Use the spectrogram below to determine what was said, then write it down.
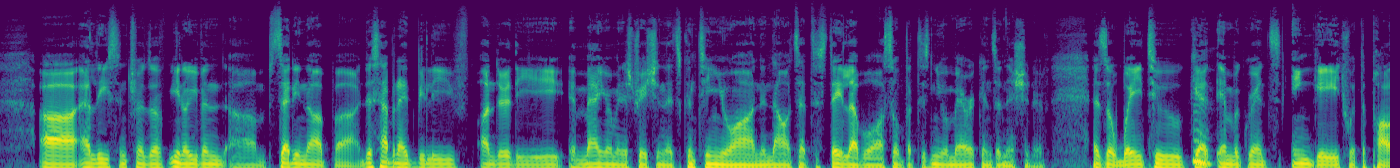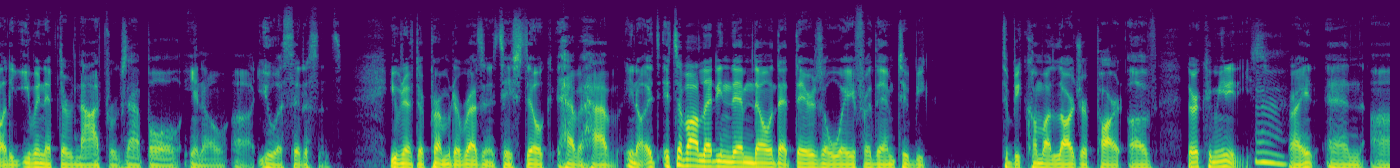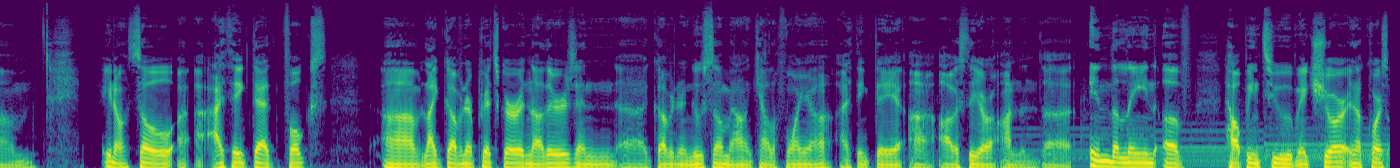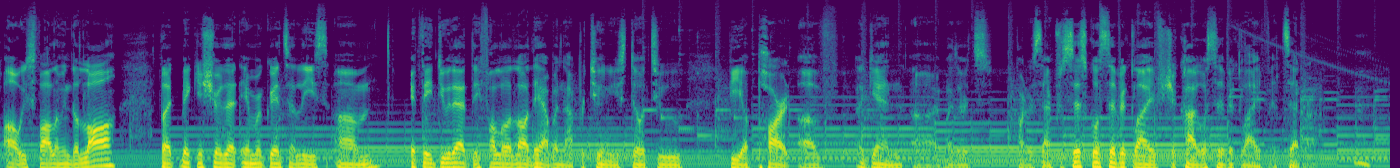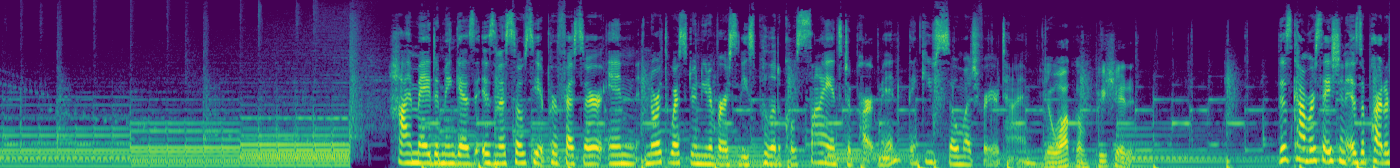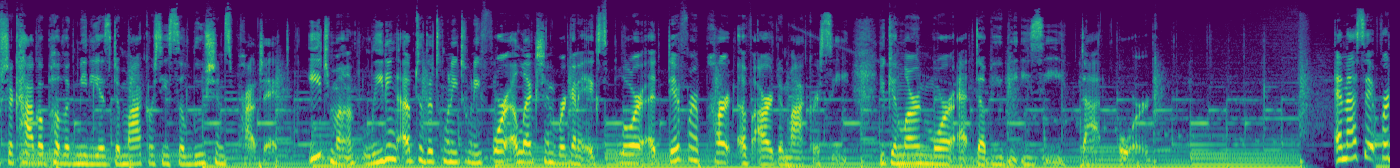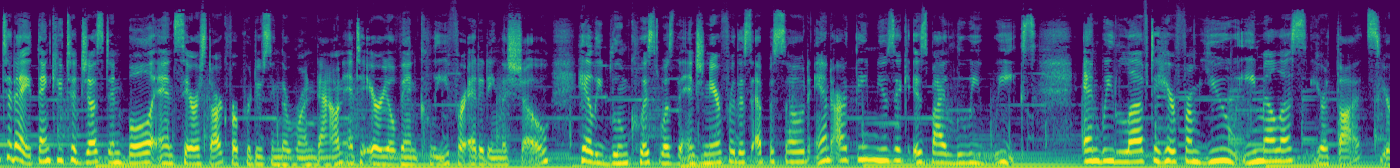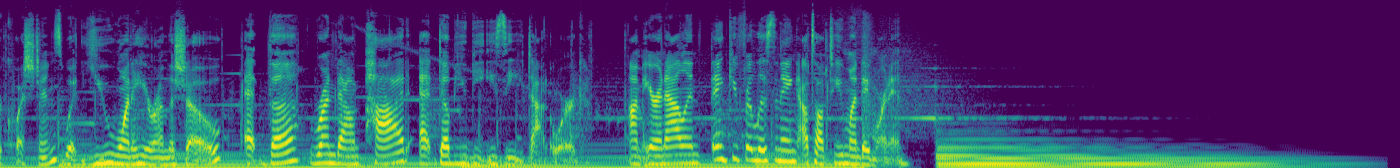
uh, at least in terms of you know even um, setting up. Uh, this happened, I believe, under the Emanuel administration. That's continue on, and now it's at the state level also. But this New Americans Initiative as a way to get mm. immigrants engaged with the polity, even if they're not, for example, you know, U.S. Uh, citizens even if they're permanent residents, they still have have you know. It, it's about letting them know that there's a way for them to be to become a larger part of their communities, mm. right? And um, you know, so I, I think that folks. Uh, like Governor Pritzker and others, and uh, Governor Newsom out in California, I think they uh, obviously are on the in the lane of helping to make sure, and of course, always following the law, but making sure that immigrants, at least, um, if they do that, they follow the law, they have an opportunity still to be a part of, again, uh, whether it's part of San Francisco civic life, Chicago civic life, etc. Jaime Dominguez is an associate professor in Northwestern University's political science department. Thank you so much for your time. You're welcome. Appreciate it. This conversation is a part of Chicago Public Media's Democracy Solutions Project. Each month, leading up to the 2024 election, we're going to explore a different part of our democracy. You can learn more at WBEZ.org. And that's it for today. Thank you to Justin Bull and Sarah Stark for producing the rundown, and to Ariel Van Cleave for editing the show. Haley Bloomquist was the engineer for this episode, and our theme music is by Louis Weeks. And we love to hear from you. Email us your thoughts, your questions, what you want to hear on the show at the rundownpod at WBEZ.org. I'm Erin Allen. Thank you for listening. I'll talk to you Monday morning.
